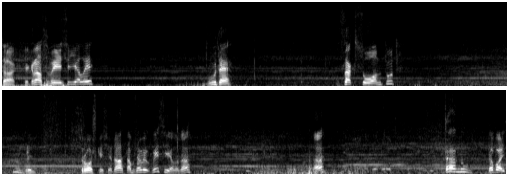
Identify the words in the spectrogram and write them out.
Так, якраз висіяли. Буде саксон тут. Ну, блін. Трошки ще, да? Там вже ви- висіяло, да? Да? Та ну, давай,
